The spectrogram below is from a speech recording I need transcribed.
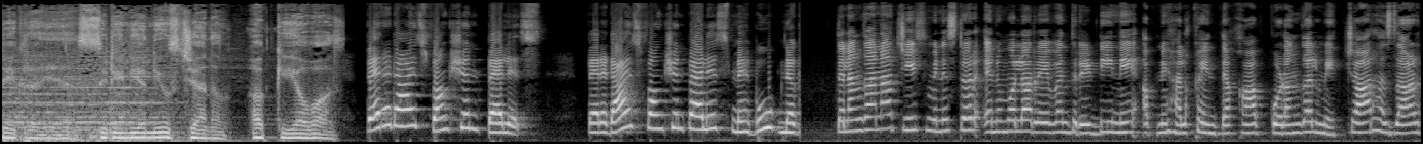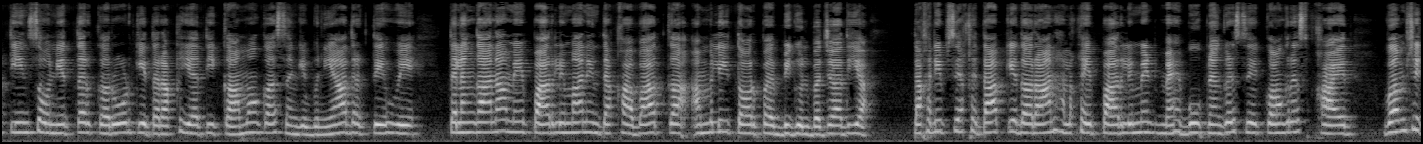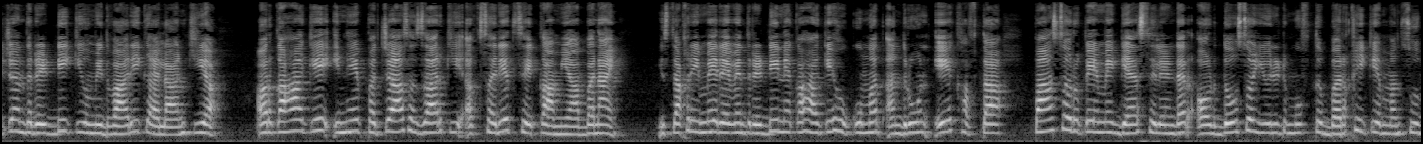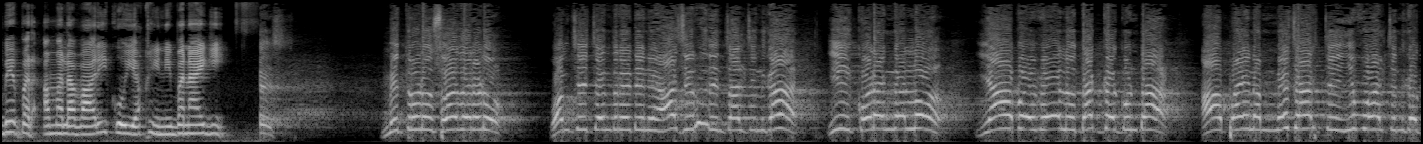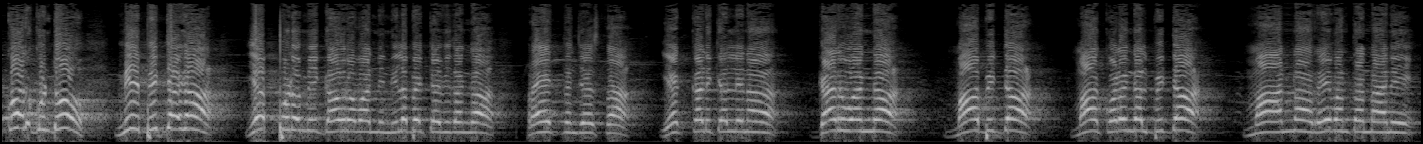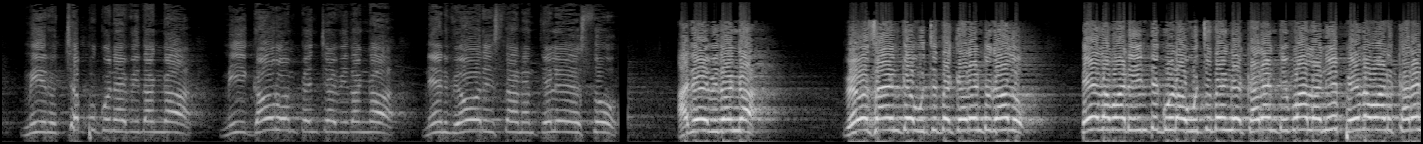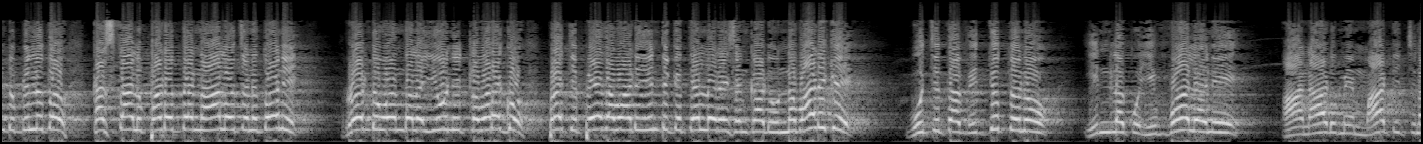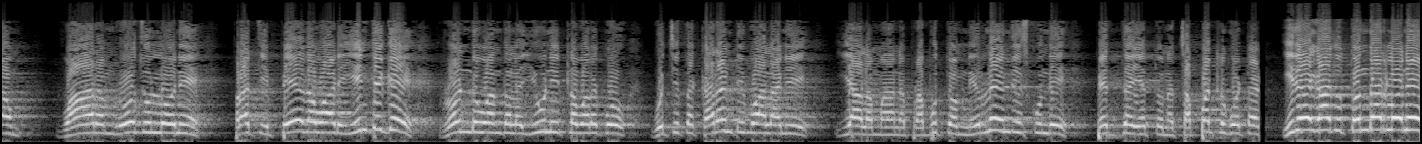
देख रहे हैं सिटी इंडिया न्यूज़ चैनल हक की आवाज़। Paradise function palace paradise function palace Mahabubnagar. Telangana chief minister Yenumula Revanth Reddy ने अपने हल्के इंतखाब कोडंगल में चार हज़ार तीन सौ उनहत्तर करोड़ के तरक्याती कामों का संग बुनियाद रखते हुए तेलंगाना में पार्लिमान इंतखाबात का अमली तौर पर बिगुल बजा दिया। तकरीब से खिताब के दौरान हल्के पार्लियामेंट महबूब नगर से कांग्रेस कायद वंशीचंद रेड्डी की उम्मीदवारी का ऐलान किया और कहा कि इन्हें पचास हजार की अक्सरियत से कामयाब बनाएं इस तकरीब में रेवंत रेड्डी ने कहा कि हुकूमत अंदरून एक हफ्ता पाँच सौ रूपए में गैस सिलेंडर और 200 यूनिट मुफ्त बरखी के मंसूबे पर अमलवारी को यकीनी बनाएगी మిత్రుడు సోదరుడు వంశీచంద్రెడ్డిని ఆశీర్వదించాల్సిందిగా ఈ కొడంగల్లో యాభై వేలు దగ్గకుండా ఆ పైన మెజార్టీ ఇవ్వాల్సిందిగా కోరుకుంటూ మీ బిడ్డగా ఎప్పుడు మీ గౌరవాన్ని నిలబెట్టే విధంగా ప్రయత్నం చేస్తా. ఎక్కడికి వెళ్ళినా గర్వంగా మా బిడ్డ మా కొడంగల్ బిడ్డ మా అన్న రేవంత్ అన్న అని మీరు చెప్పుకునే విధంగా మీ గౌరవం పెంచే విధంగా నేను వ్యవహరిస్తానని తెలియజేస్తూ. అదే విధంగా వ్యవసాయానికే ఉచిత కరెంటు కాదు. పేదవాడి ఇంటికి కూడా ఉచితంగా కరెంట్ ఇవ్వాలని పేదవాడి కరెంటు బిల్లుతో కష్టాలు పడొద్దన్న ఆలోచనతోని రెండు వందల యూనిట్ల వరకు ప్రతి పేదవాడి ఇంటికి తెల్ల రేషన్ కార్డు ఉన్నవాడికి ఉచిత విద్యుత్తును ఇండ్లకు ఇవ్వాలని ఆనాడు మేము మాటిచ్చినాం. వారం రోజుల్లోనే ప్రతి పేదవాడి ఇంటికి రెండు వందల యూనిట్ల వరకు ఉచిత కరెంట్ ఇవ్వాలని ఇవాళ మన ప్రభుత్వం నిర్ణయం తీసుకుంది. పెద్ద ఎత్తున చప్పట్లు కొట్టాడు. ఇదే కాదు తొందరలోనే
